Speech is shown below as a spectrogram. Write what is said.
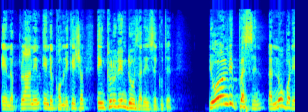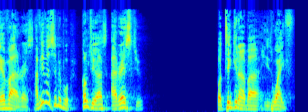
in the planning, in the communication, including those that executed. The only person that nobody ever arrests. Have you ever seen people come to your house, arrest you for thinking about his wife?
